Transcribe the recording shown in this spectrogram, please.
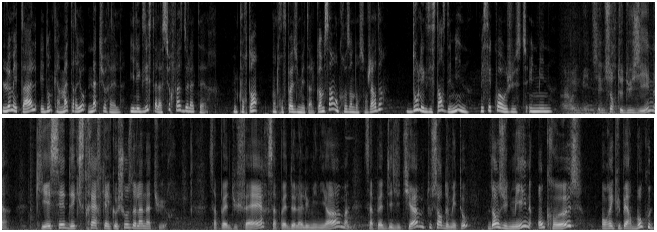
Le métal est donc un matériau naturel. Il existe à la surface de la Terre. Mais pourtant, on ne trouve pas du métal comme ça en creusant dans son jardin. D'où l'existence des mines. Mais c'est quoi au juste une mine? Alors une mine, c'est une sorte d'usine qui essaie d'extraire quelque chose de la nature. Ça peut être du fer, ça peut être de l'aluminium, ça peut être du lithium, toutes sortes de métaux. Dans une mine, on creuse, on récupère beaucoup de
